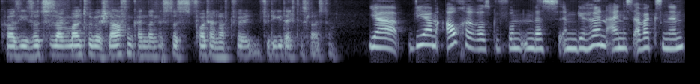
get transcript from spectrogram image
quasi sozusagen mal drüber schlafen kann, dann ist das vorteilhaft für, für die Gedächtnisleistung. Ja, wir haben auch herausgefunden, dass im Gehirn eines Erwachsenen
